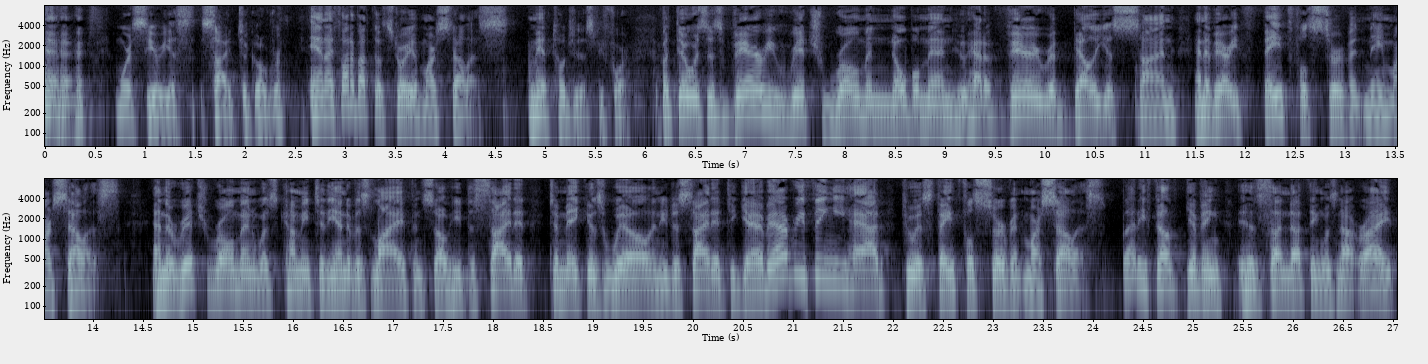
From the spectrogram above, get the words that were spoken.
more serious side took over. And I thought about the story of Marcellus. I may have told you this before, but there was this very rich Roman nobleman who had a very rebellious son and a very faithful servant named Marcellus. And the rich Roman was coming to the end of his life, and so he decided to make his will, and he decided to give everything he had to his faithful servant Marcellus. But he felt giving his son nothing was not right,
